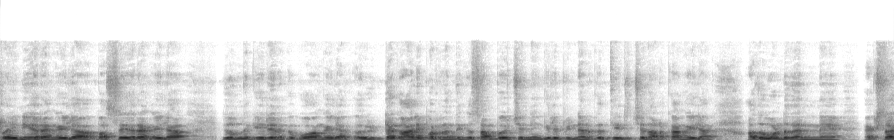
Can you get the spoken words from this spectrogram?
ട്രെയിനിൽ കയറാൻ കഴിയില്ല ബസ് കയറാൻ കഴിയില്ല ഇതൊന്നും കയറി എനിക്ക് പോകാൻ കഴിയില്ല. ഇട്ട കാലി പറഞ്ഞ എന്തെങ്കിലും സംഭവിച്ചിട്ടുണ്ടെങ്കിൽ പിന്നെ എനിക്ക് തിരിച്ച് നടക്കാൻ കഴിയില്ല. അതുകൊണ്ട് തന്നെ എക്സ്ട്രാ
